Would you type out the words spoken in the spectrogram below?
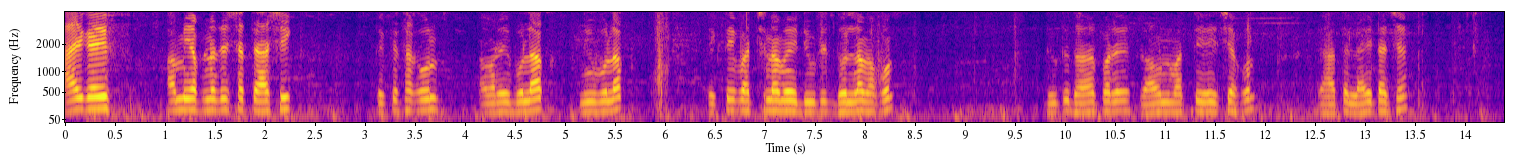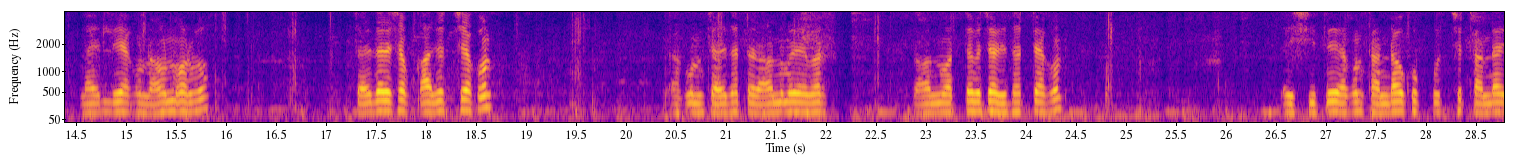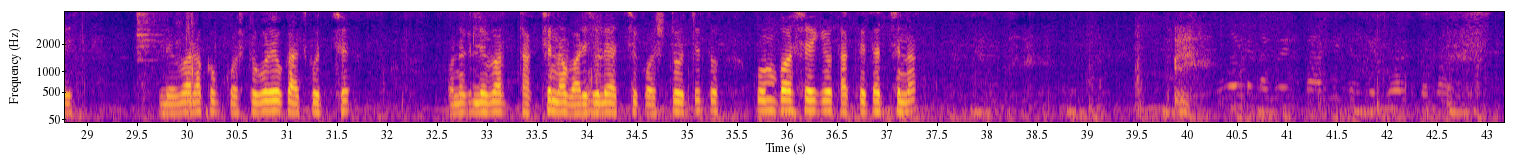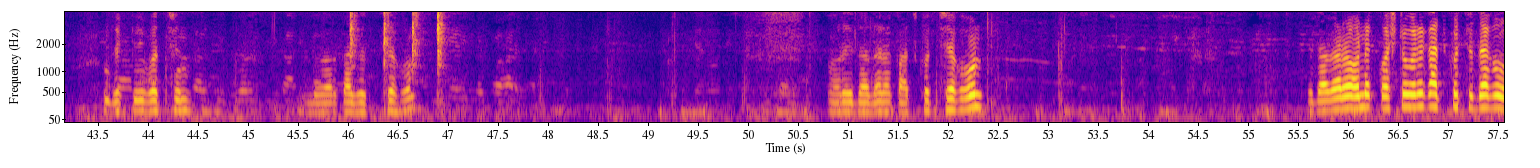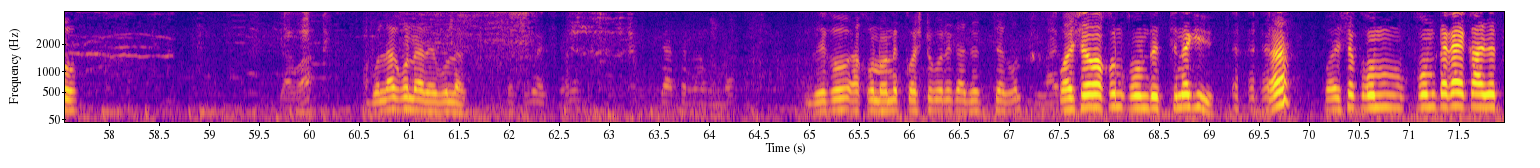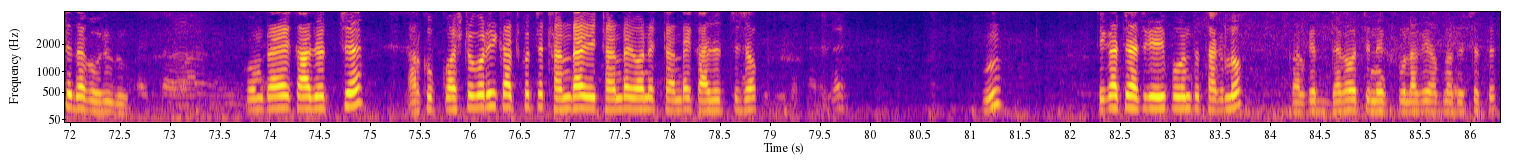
Hi guys আমি আপনাদের সাথে আশিক। দেখতে থাকুন আমার এই ব্লগ নিউ ব্লগ। দেখতেই পাচ্ছেন আমি ডিউটি ধরলাম এখন। ডিউটি ধরার পরে রাউন্ড মারতে এসেছি এখন। হাতে লাইট আছে। লাইট দিয়ে এখন রাউন্ড মারবো। চারিধারে সব কাজ হচ্ছে এখন। এখন চারিধারটা রাউন্ড মেরে এবার রাউন্ড মারতে হবে চারিধারটা এখন। এই শীতে এখন ঠান্ডাও খুব পড়ছে। ঠান্ডায় লেবাররা খুব কষ্ট করেও কাজ করছে। অনেক লেবার থাকছে না, বাড়ি চলে যাচ্ছে, কষ্ট হচ্ছে। তো কম পয়সায় কেউ থাকতে চাচ্ছে না। দেখতেই পাচ্ছেন লেবার কাজ হচ্ছে এখন। আর এই দাদারা কাজ করছে এখন। দাদারা অনেক কষ্ট করে কাজ করছে, দেখো। बोला को ना रे बोला দেখো এখন অনেক কষ্ট করে কাজ হচ্ছে এখন পয়সাও এখন কম দিচ্ছে নাকি হ্যাঁ পয়সা কম কম টাকায় কাজ হচ্ছে দেখো শুধু কম টাকায় কাজ হচ্ছে আর খুব কষ্ট করেই কাজ করছে ঠান্ডায় এই ঠান্ডায় অনেক ঠান্ডায় কাজ হচ্ছে সব হুম ঠিক আছে আজকে এই পর্যন্ত থাকলো কালকে দেখা হচ্ছে নেক্সট ব্লগে আপনাদের সাথে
